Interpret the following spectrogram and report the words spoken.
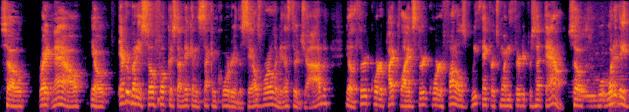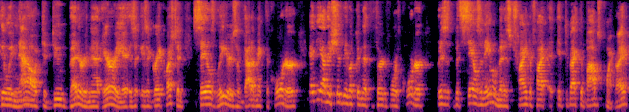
So right now, you know, everybody's so focused on making the second quarter in the sales world. I mean, that's their job. You know, the third quarter pipelines, third quarter funnels, we think are 20, 30% down. So what are they doing now to do better in that area is, is a great question. Sales leaders have got to make the quarter and yeah, they should be looking at the third, fourth quarter. But is but sales enablement is trying to find it back to Bob's point, right?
